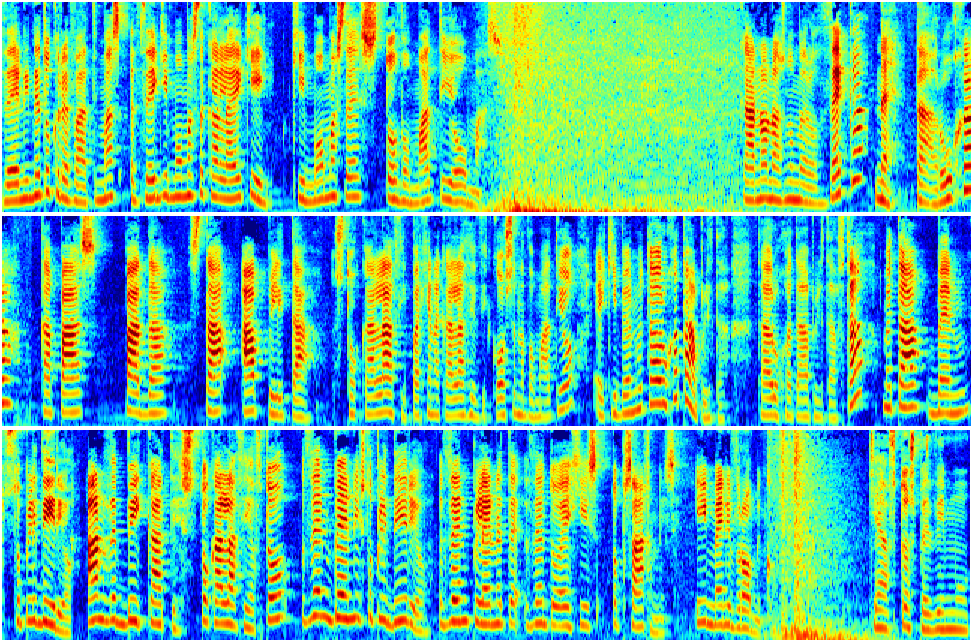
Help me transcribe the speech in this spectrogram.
δεν είναι το κρεβάτι μας, δεν κοιμόμαστε καλά εκεί. Κοιμόμαστε στο δωμάτιό μας. Κανόνας νούμερο 10. Ναι, τα ρούχα τα πας πάντα στα άπλυτα. Στο καλάθι. Υπάρχει ένα καλάθι δικό σε ένα δωμάτιο. Εκεί μπαίνουν τα ρούχα τα άπλυτα. Τα ρούχα τα άπλυτα αυτά μετά μπαίνουν στο πλυντήριο. Αν δεν μπει κάτι στο καλάθι αυτό, δεν μπαίνει στο πλυντήριο. Δεν πλένεται, δεν το έχεις, το ψάχνεις. Ή μένει βρώμικο. Και αυτός παιδί μου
